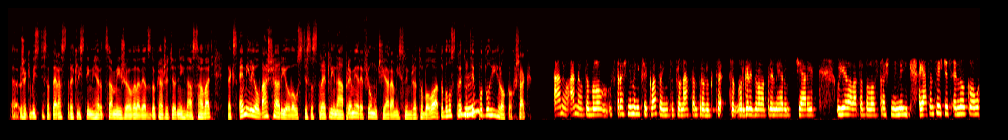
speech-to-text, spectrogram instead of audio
E, že keby ste sa teraz stretli s tými hercami, že oveľa viac dokážete od nich nasávať, tak s Emiliou Vašáriovou ste sa stretli na premiére filmu Čiara, myslím, že to bolo. A to bolo stretnutie mm-hmm. po dlhých rokoch však. Áno, áno, to bolo strašne milý překvapení, co pro nás tam produkce, co organizovala premiéru Čiary, udělala, to bylo strašně milý. A já jsem se ještě s Emilkou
